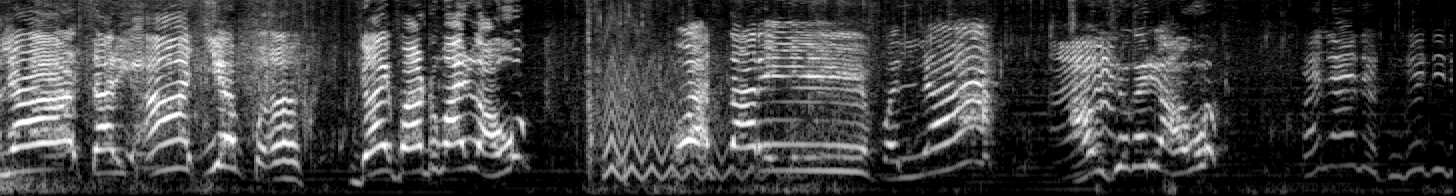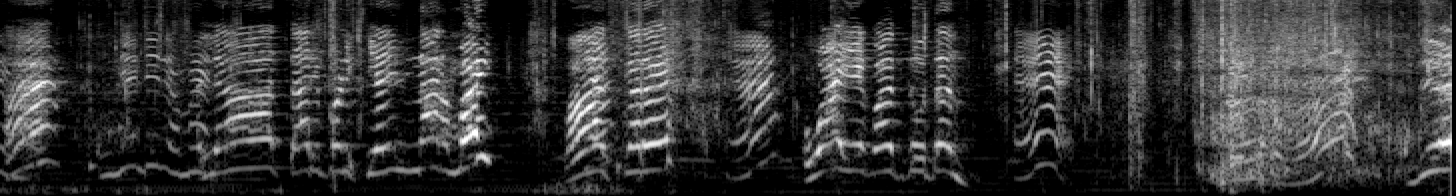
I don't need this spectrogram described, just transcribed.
અલ્યા તારી આ જે ગાય ફાટું માર્યું આવું? ઓ તારી પલ્લા આવું શું કર્યું આવું? તારી પણ ક્યાંય ના રમાય? વાત કરે. વાય એક વાત કહું તને. હે? જે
